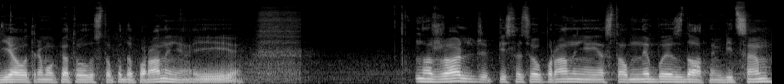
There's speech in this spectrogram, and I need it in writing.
я отримав 5 листопада поранення і, на жаль, після цього поранення я став небоєздатним бійцем.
